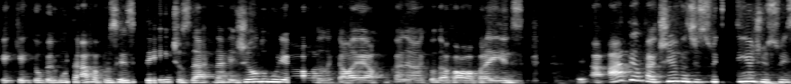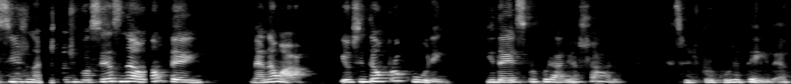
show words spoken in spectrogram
Que, que, que eu perguntava para os residentes da, da, região do Murialdo, naquela época, né? Que eu dava aula para eles. Há tentativas de suicídio e suicídio na região de vocês? Não, não tem, né? Não há. Eu disse, então procurem. E daí eles procuraram e acharam. Se a gente procura, tem, né?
